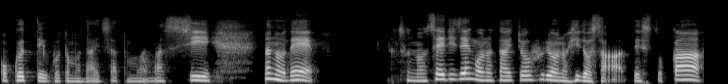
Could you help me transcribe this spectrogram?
おくっていうことも大事だと思いますし、なので、その生理前後の体調不良のひどさですとか、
